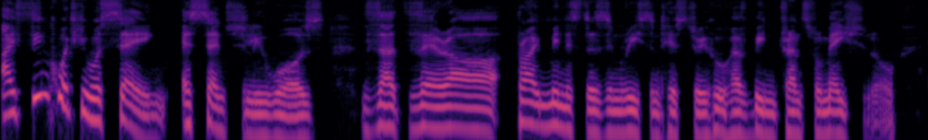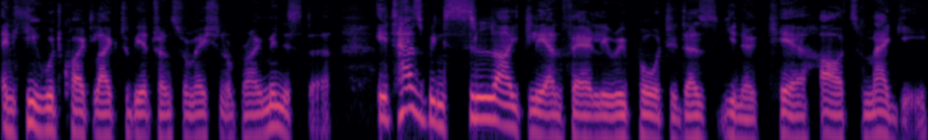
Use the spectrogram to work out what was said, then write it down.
I think what he was saying essentially was that there are prime ministers in recent history who have been transformational, and he would quite like to be a transformational prime minister. It has been slightly unfairly reported as, you know, Keir Hart's Maggie,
